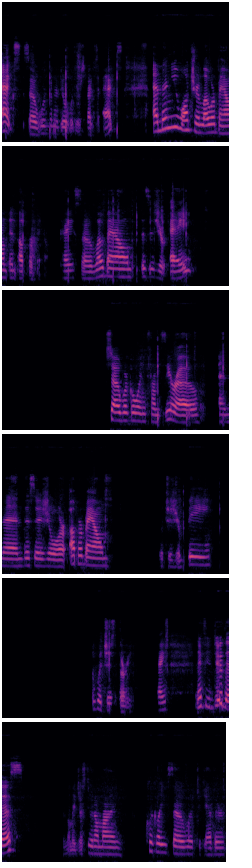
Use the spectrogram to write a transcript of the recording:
x, so we're going to do it with respect to x. And then you want your lower bound and upper bound. Okay, so low bound, this is your a. So we're going from 0, and then this is your upper bound, which is your b, which is 3. Okay, and if you do this, let me just do it on mine quickly so we're together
